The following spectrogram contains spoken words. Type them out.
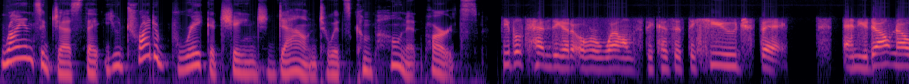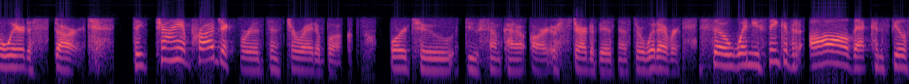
Ryan suggests that you try to break a change down to its component parts. People tend to get overwhelmed because it's a huge thing and you don't know where to start the giant project, for instance, to write a book or to do some kind of art or start a business or whatever. So when you think of it all, that can feel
